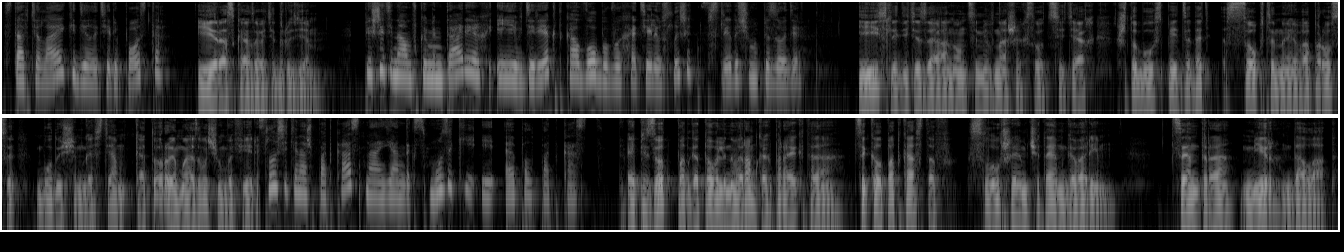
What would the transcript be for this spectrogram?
Ставьте лайки, делайте репосты. И рассказывайте друзьям. Пишите нам в комментариях и в директ, кого бы вы хотели услышать в следующем эпизоде. И следите за анонсами в наших соцсетях, чтобы успеть задать собственные вопросы будущим гостям, которые мы озвучим в эфире. Слушайте наш подкаст на Яндекс Музыке и Apple Podcast. Эпизод подготовлен в рамках проекта «Цикл подкастов «Слушаем, читаем, говорим» Центра «Мир Далат»,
